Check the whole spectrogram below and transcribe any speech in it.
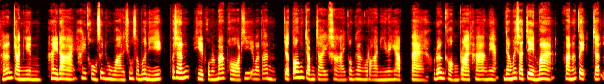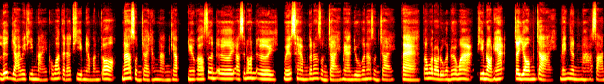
ทางด้านการเงินให้ได้ให้คงเส้นคงวาในช่วงซัมเมอร์นี้ เพราะฉะนั้นเหตุผลมันมากพอที่เอเวอร์ตันจะต้องจำใจขายกองกลางรายนี้นะครับ แต่เรื่องของปลายทางเนี่ยยังไม่ชัดเจนว่าทางนักเตะจะเลือกย้ายไปทีมไหน เพราะว่าแต่ละทีมเนี่ยมันก็น่าสนใจทั้งนั้นครับนิวคาสเซิลเอยอาร์เซนอลเอยเวสต์แฮมก็น่าสนใจแมนยูก็น่าสนใจ แต่ต้องมารอดูกันด้วยว่าทีมเหล่านี้ จะยอมจ่ายเม็ดเงินมหาศาล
